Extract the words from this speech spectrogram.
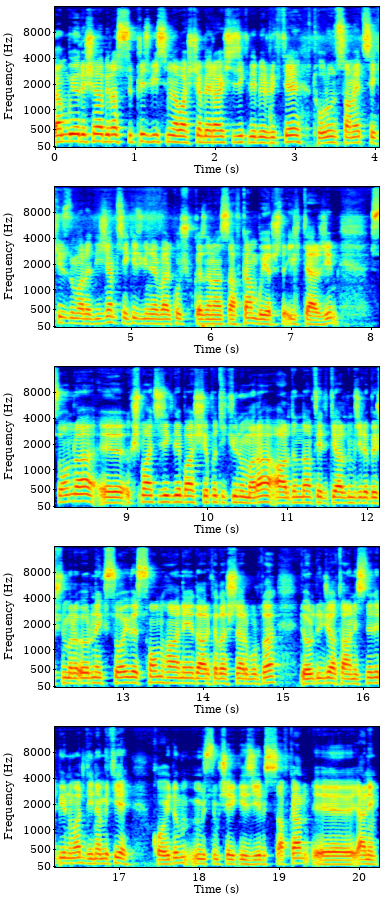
Ben bu yarışa biraz sürpriz bir isimle başlayacağım. Eray Şizik'le birlikte Torun Samet 8 numara diyeceğim. 8 gün evvel koşup kazanan safkan bu yarışta ilk tercihim. Sonra e, Hışma Çizik'le başyapıt 2 numara. Ardından Ferit Yardımcı ile 5 numara Örnek Soy ve son haneye de arkadaşlar burada 4. hatanesinde de 1 numara Dinamiti koydum. Müslüm Çelik'le izleyeceğimiz safkan. E, yani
